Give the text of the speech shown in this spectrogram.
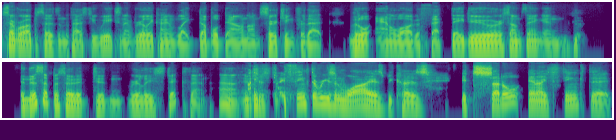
several episodes in the past few weeks and i've really kind of like doubled down on searching for that little analog effect they do or something and Mhm. in this episode it didn't really stick then huh, I, interesting I think the reason why is because it's subtle, and I think that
